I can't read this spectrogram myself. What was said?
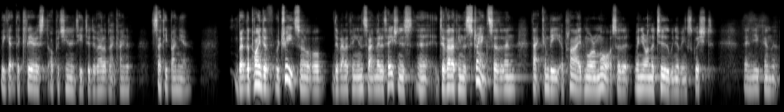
we get the clearest opportunity to develop that kind of satipanya. But the point of retreats or, or developing insight meditation is uh, developing the strength so that then that can be applied more and more. So that when you're on the tube and you're being squished, then you can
